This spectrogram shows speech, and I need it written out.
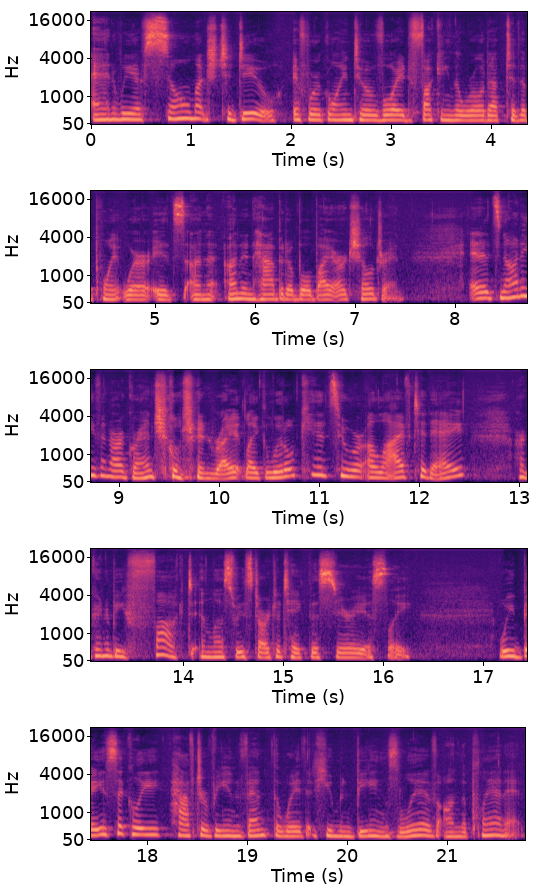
And we have so much to do if we're going to avoid fucking the world up to the point where it's un- uninhabitable by our children. And it's not even our grandchildren, right? Like little kids who are alive today are going to be fucked unless we start to take this seriously. We basically have to reinvent the way that human beings live on the planet.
